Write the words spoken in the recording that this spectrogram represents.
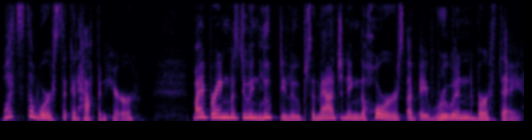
what's the worst that could happen here? My brain was doing loop de loops, imagining the horrors of a ruined birthday.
